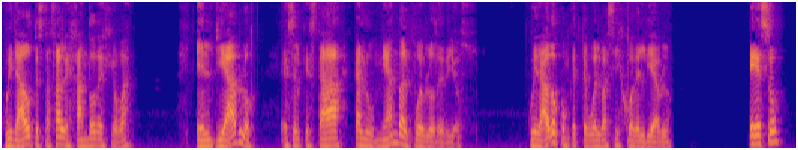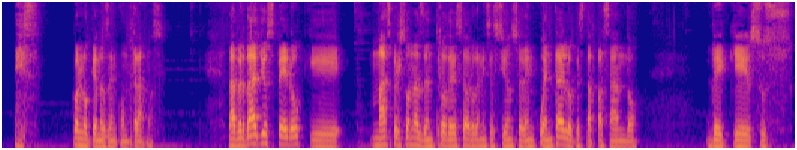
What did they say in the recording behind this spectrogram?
Cuidado, te estás alejando de Jehová. El diablo es el que está calumniando al pueblo de Dios. Cuidado con que te vuelvas hijo del diablo. Eso es con lo que nos encontramos. La verdad yo espero que más personas dentro de esa organización se den cuenta de lo que está pasando, de que sus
